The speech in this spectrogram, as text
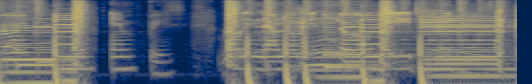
earth and breeze. Rolling down the window, 80 to the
